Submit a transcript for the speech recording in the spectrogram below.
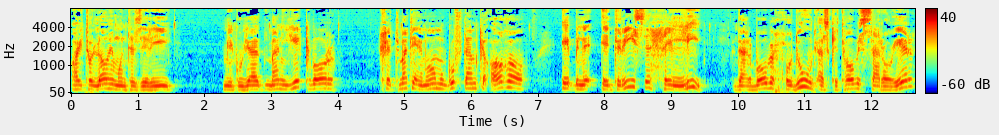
آیت الله منتظری می‌گوید من یک بار خدمت امام گفتم که آقا ابن ادریس حلی در باب حدود از کتاب سرایر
